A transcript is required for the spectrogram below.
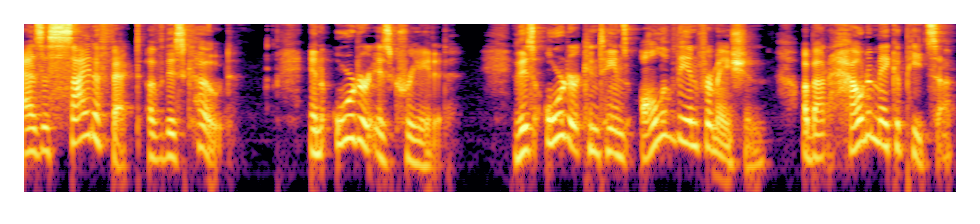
As a side effect of this code, an order is created. This order contains all of the information about how to make a pizza,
